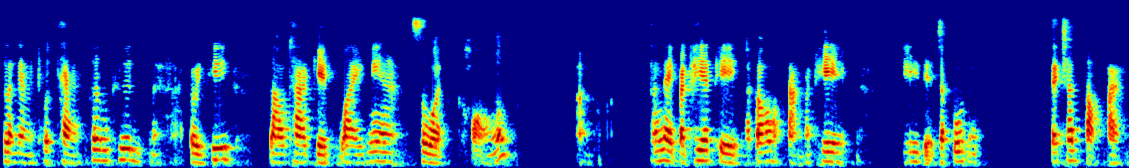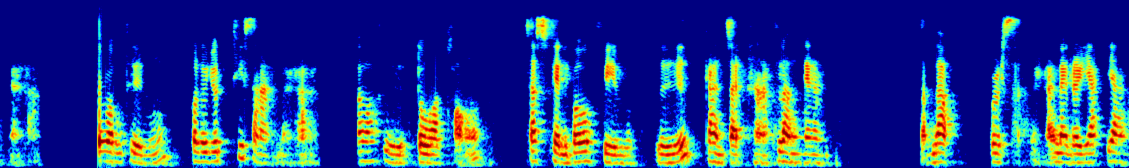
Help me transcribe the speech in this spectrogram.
พลังงานทดแทนเพิ่มขึ้นนะคะโดยที่เราทาร์เก็ตไว้เนี่ยส่วนของทั้งในประเทศเองแล้วก็ต่างประเทศที่เดี๋ยวจะพูดใน เซสชันต่อไปนะคะ รวมถึงกลยุทธ์ที่สามนะคะ ก็คือตัวของ sustainable fuel หรือการจัดหาพลังงานสำหรับบริษัทนะคะในระยะยาว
